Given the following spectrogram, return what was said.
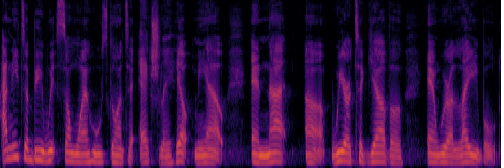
I need to be with someone who's going to actually help me out, and not uh, we are together and we're labeled.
